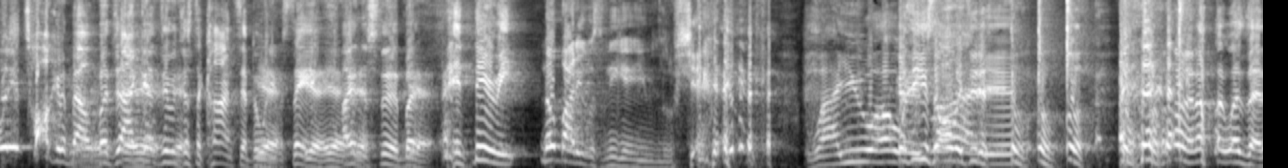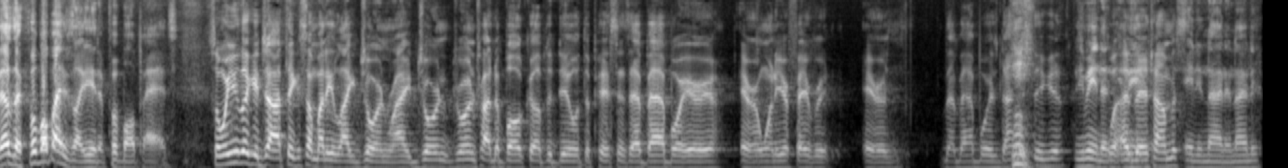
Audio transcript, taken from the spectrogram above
what are you talking about? Yeah, but I yeah, guess it was yeah. just the concept of what Yeah, he was saying. yeah, yeah, I yeah, understood, but yeah. in theory, nobody was kneeing you, little shit. Why you always? Because he used to always do this. Uh, uh, uh, and I'm like, what's that? I was like, football pads? He's like, yeah, the football pads. So when you look at Ja, I think of somebody like Jordan, right? Jordan Jordan tried to bulk up to deal with the Pistons, that bad boy era, era one of your favorite eras, that bad boys dynasty. Gil? You mean, that? Isaiah mean Thomas? 89 and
